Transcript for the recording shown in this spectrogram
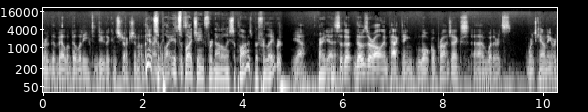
or the availability to do the construction on the yeah, it's supply basis. it's supply chain for not only supplies but for labor. Yeah, right. Yeah, uh, so those are all impacting local projects, uh, whether it's Orange County or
